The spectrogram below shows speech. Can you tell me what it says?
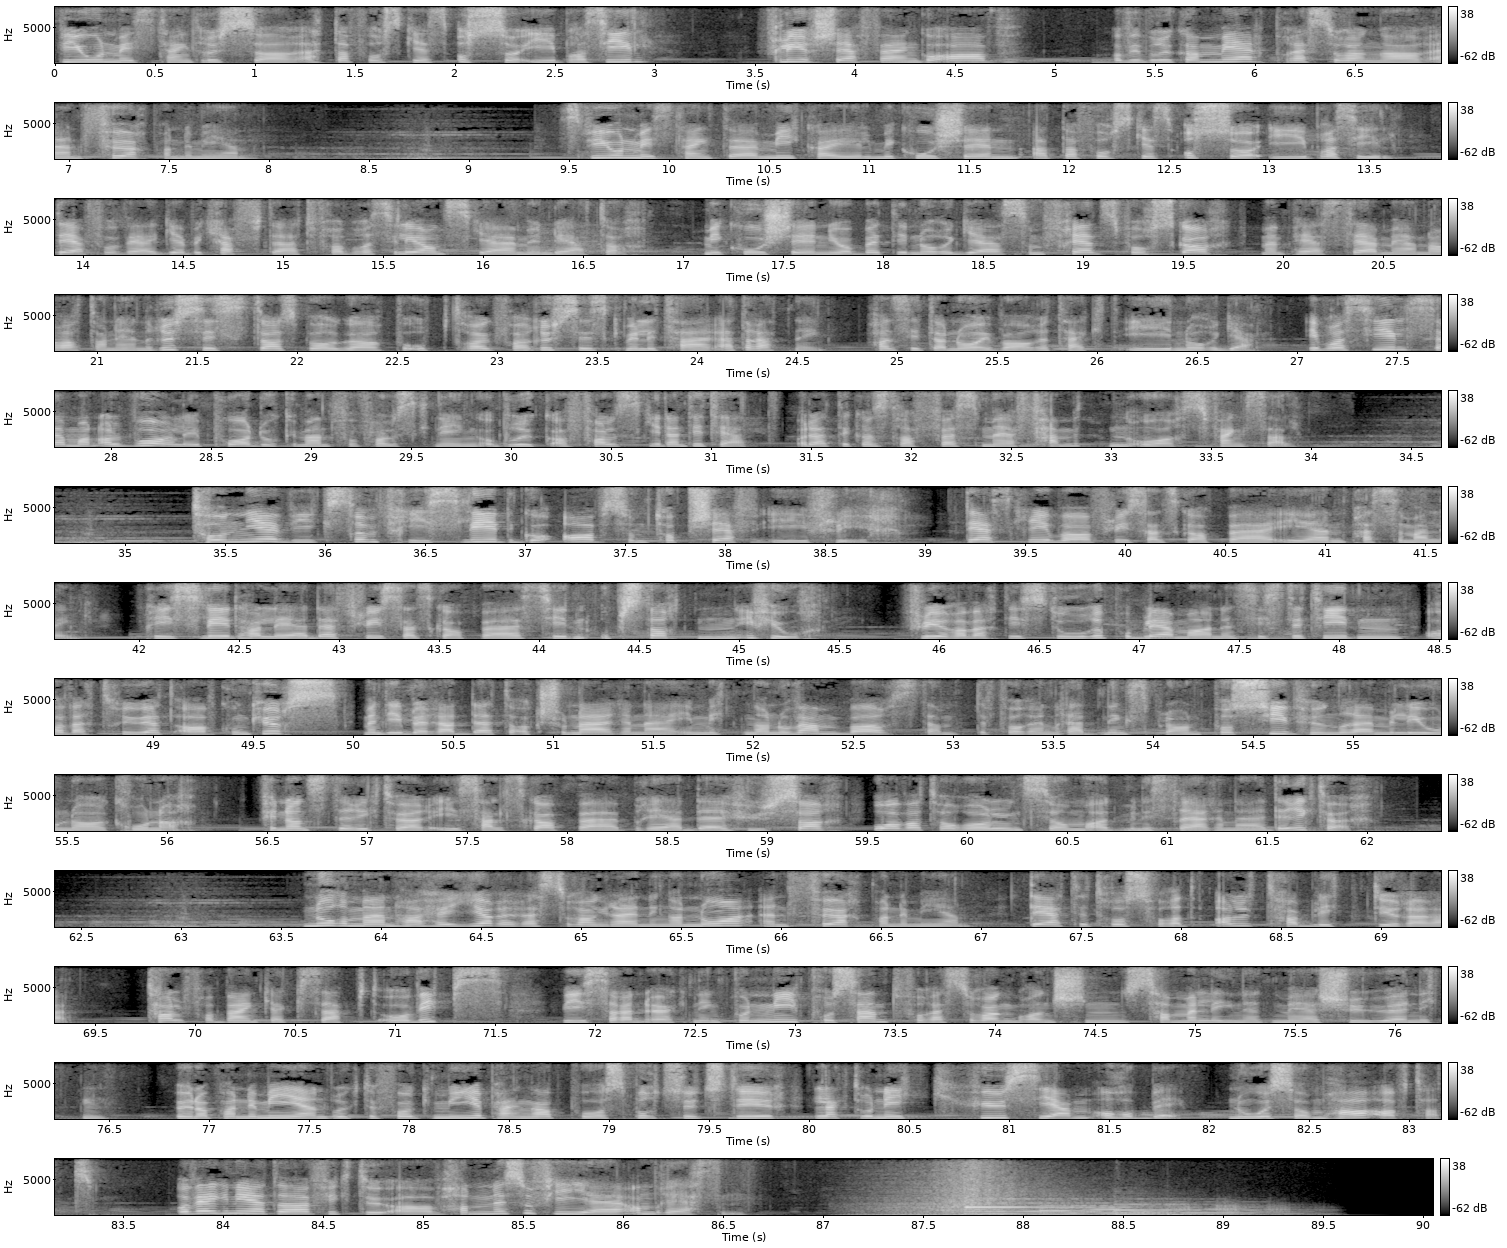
Spionmistenkt russer etterforskes også i Brasil. Flyrsjefen går av, og vi bruker mer på restauranter enn før pandemien. Spionmistenkte Mikhail Mikoshin etterforskes også i Brasil. Det får VG bekreftet fra brasilianske myndigheter. Mikoshin jobbet i Norge som fredsforsker, men PST mener at han er en russisk statsborger på oppdrag fra russisk militær etterretning. Han sitter nå i varetekt i Norge. I Brasil ser man alvorlig på dokumentforfalskning og bruk av falsk identitet, og dette kan straffes med 15 års fengsel. Tonje Wikstrøm Frislid går av som toppsjef i Flyr. Det skriver flyselskapet i en pressemelding. Frislid har ledet flyselskapet siden oppstarten i fjor. Flyr har vært i store problemer den siste tiden og har vært truet av konkurs, men de ble reddet da aksjonærene i midten av november stemte for en redningsplan på 700 millioner kroner. Finansdirektør i selskapet, Brede Husar, overtar rollen som administrerende direktør. Nordmenn har høyere restaurantregninger nå enn før pandemien. Det til tross for at alt har blitt dyrere. Tall fra BankAccept og VIPS viser en økning på 9% for restaurantbransjen sammenlignet med 2019. Under pandemien brukte folk mye penger på sportsutstyr, elektronikk, hus, hjem og hobby, noe som har avtatt. Og VG-nyheter fikk du av Hanne Sofie Andresen.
